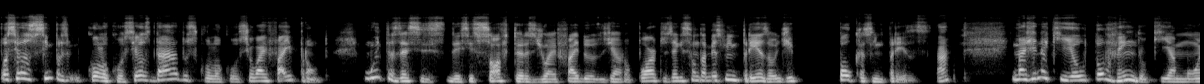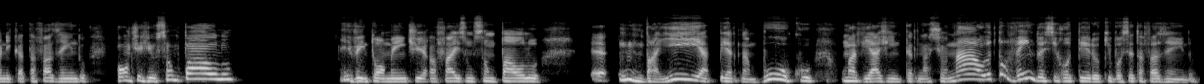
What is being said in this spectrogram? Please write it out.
Você simplesmente colocou seus dados, colocou seu Wi-Fi e pronto. Muitos desses, desses softwares de Wi-Fi de aeroportos, eles são da mesma empresa ou de poucas empresas, tá? Imagina que eu tô vendo que a Mônica tá fazendo Ponte Rio São Paulo, eventualmente ela faz um São Paulo é, em Bahia, Pernambuco, uma viagem internacional. Eu tô vendo esse roteiro que você tá fazendo.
